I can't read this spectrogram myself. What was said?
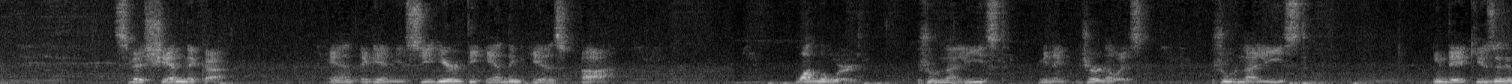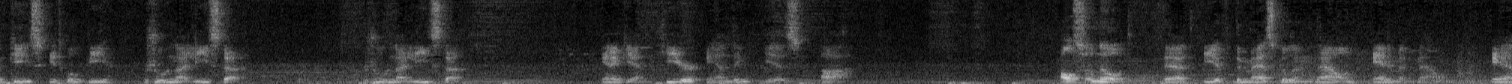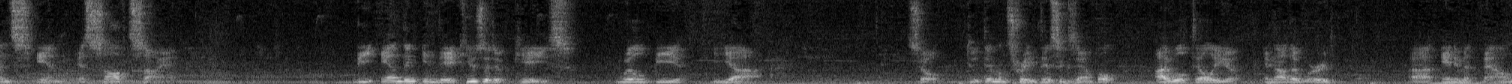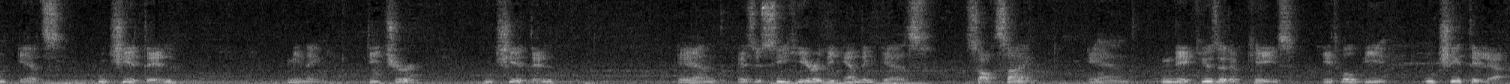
Священника. And again, you see here, the ending is a. One more word. Журналист, meaning journalist. Журналист. In the accusative case, it will be журналиста. Журналиста. And again, here ending is a. Also note that if the masculine noun, animate noun, ends in a soft sign, the ending in the accusative case will be ya. So, to demonstrate this example, I will tell you another word, uh, animate noun, it's учитель, meaning teacher, учитель. And as you see here, the ending is soft sign, and in the accusative case, it will be учителя,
